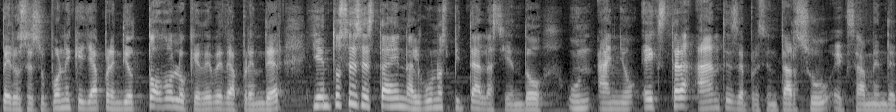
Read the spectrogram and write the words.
pero se supone que ya aprendió todo lo que debe de aprender y entonces está en algún hospital haciendo un año extra antes de presentar su examen de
